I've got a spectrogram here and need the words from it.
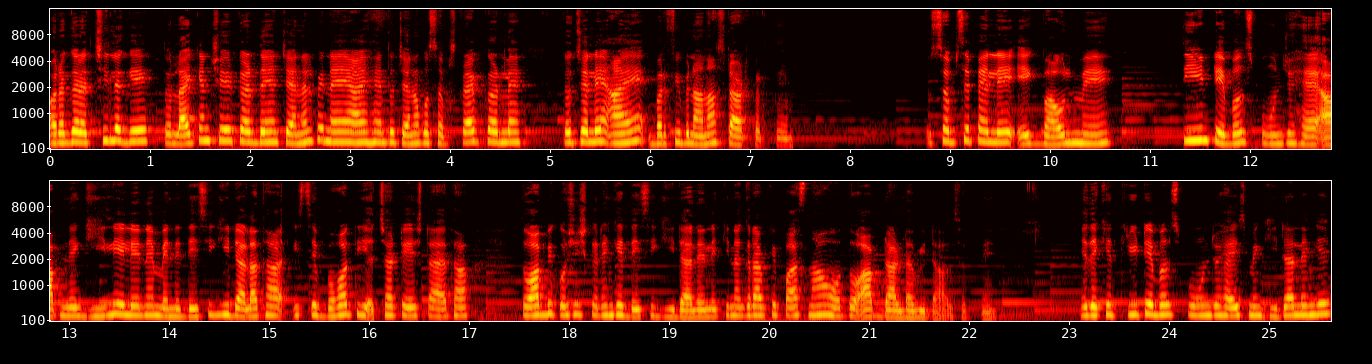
और अगर अच्छी लगे तो लाइक एंड शेयर कर दें। चैनल पे नए आए हैं तो चैनल को सब्सक्राइब कर लें। तो चले आए, बर्फ़ी बनाना स्टार्ट करते हैं। तो सबसे पहले एक बाउल में तीन टेबल स्पून जो है आपने घी ले लेना मैंने देसी घी डाला था, इससे बहुत ही अच्छा टेस्ट आया था। तो आप भी कोशिश करेंगे देसी घी डालें, लेकिन अगर आपके पास ना हो तो आप डालडा भी डाल सकते हैं। ये देखिए थ्री टेबल स्पून जो है इसमें घी डालेंगे।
